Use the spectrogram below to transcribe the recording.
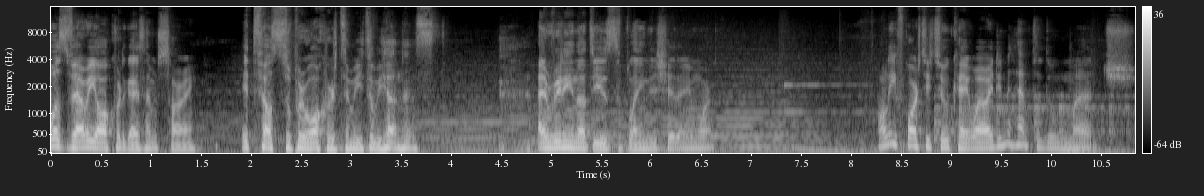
was very awkward, guys. I'm sorry. It felt super awkward to me, to be honest. I'm really not used to playing this shit anymore. Only 42k. Well, I didn't have to do much.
